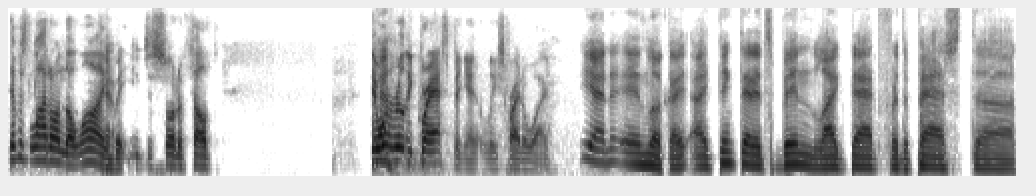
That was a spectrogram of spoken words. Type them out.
there was a lot on the line, yeah. but you just sort of felt they yeah. weren't really grasping it at least right away. Yeah, and, and look, I, I think that it's been like that for the past uh,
